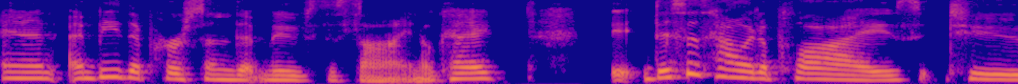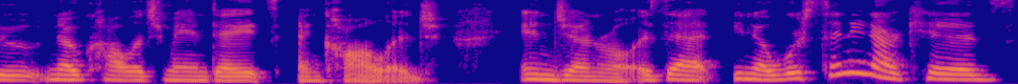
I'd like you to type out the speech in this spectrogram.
and and be the person that moves the sign okay it, this is how it applies to no college mandates and college in general is that you know we're sending our kids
